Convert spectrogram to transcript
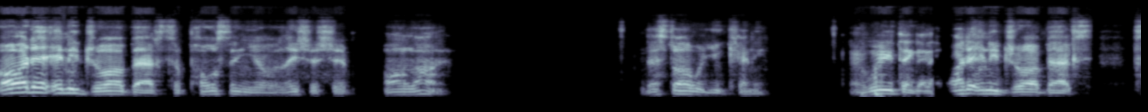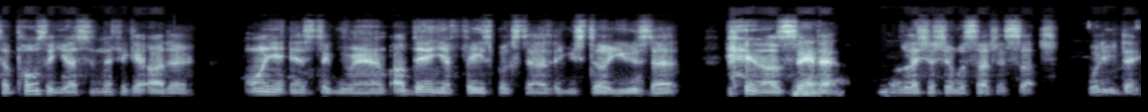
Are there any drawbacks to posting your relationship online? Let's start with you, Kenny. And what do you think? Are there any drawbacks to posting your significant other on your Instagram, updating your Facebook status if you still use that? You know, saying yeah. that relationship with such and such. What do you think?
